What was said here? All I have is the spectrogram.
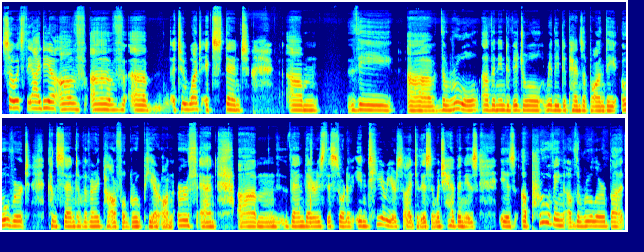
So it's the idea of of uh, to what extent um, the uh, the rule of an individual really depends upon the overt consent of a very powerful group here on earth. And um, then there is this sort of interior side to this in which heaven is, is approving of the ruler, but,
